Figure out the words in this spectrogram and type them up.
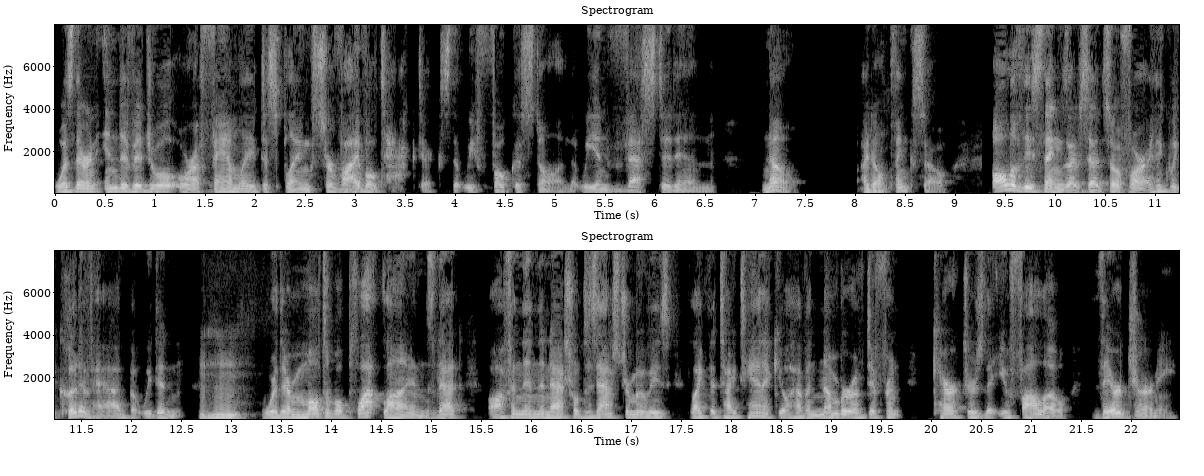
Was there an individual or a family displaying survival tactics that we focused on that we invested in? No i Mhm. don't think so. All of these things i've said so far i think we could have had but we didn't. Hmm were there multiple plot lines that often in the natural disaster movies like the titanic you'll have a number of different characters that you follow their journey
